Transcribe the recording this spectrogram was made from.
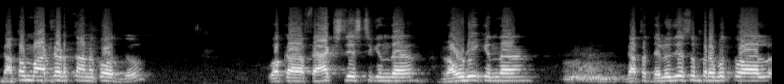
గతం మాట్లాడుతా అనుకోవద్దు. ఒక ఫ్యాక్సిస్ట్ కింద రౌడీ కింద గత తెలుగుదేశం ప్రభుత్వాలు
